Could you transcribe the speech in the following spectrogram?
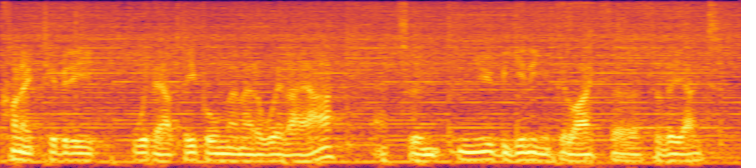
connectivity with our people no matter where they are. It's a new beginning, if you like, for, for V8s.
